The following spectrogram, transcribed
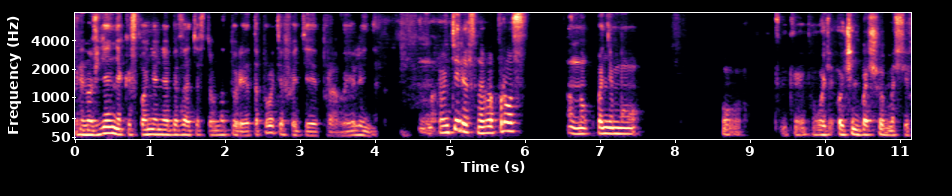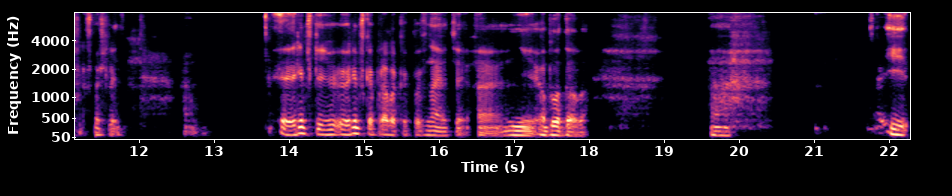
Принуждение к исполнению обязательств в натуре – это против идеи права или нет? Ну, интересный вопрос, но по нему очень большой массив размышлений. Э, римский, римское право, как вы знаете, а, не обладало а, и,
